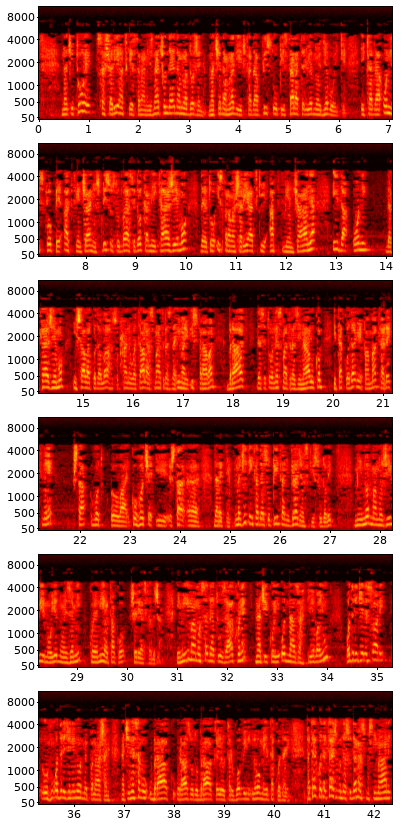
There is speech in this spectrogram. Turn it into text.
Znači, to je sa šarijatske strane. Znači, onda jedan mladoženja, znači, jedan mladić kada pristupi staratelju jednoj djevojke i kada oni sklope akt vjenčanja s prisustu dva svjedoka, mi kažemo da je to ispravan šarijatski akt vjenčanja i da oni da kažemo, inša Allah, kod Allaha subhanahu wa ta'ala smatra da imaju ispravan brak, da se to ne smatra zinalukom i tako dalje, pa makar rekne šta god ovaj, ko hoće i šta e, da rekne. Međutim, kada su u pitanju građanski sudovi, mi normalno živimo u jednoj zemlji koja nije tako šerijatska država. I mi imamo sada tu zakone, znači koji od nas zahtijevaju određene stvari, određene norme ponašanja. Znači ne samo u braku, u razvodu braka ili trgovini ili ome i tako dalje. Pa tako da kažemo da su danas muslimani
